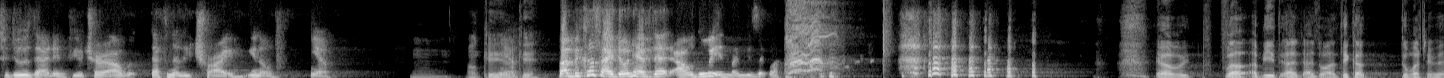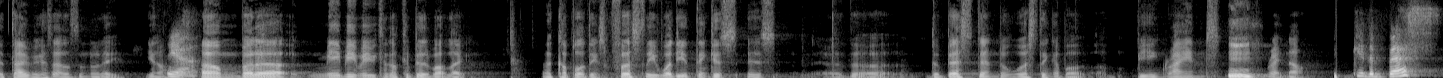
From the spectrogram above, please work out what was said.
to do that in future, I would definitely try. You know, yeah. Mm, okay, Yeah. okay. But because I don't have that, I'll do it in my music. Yeah, we- well, I mean, I, I don't want to take up too much of your time because I also know that you know. yeah. Um, but uh, maybe maybe we can talk a bit about like a couple of things. Firstly, what do you think is is uh, the the best and the worst thing about uh, being RINES Mm. right now? Okay, the best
